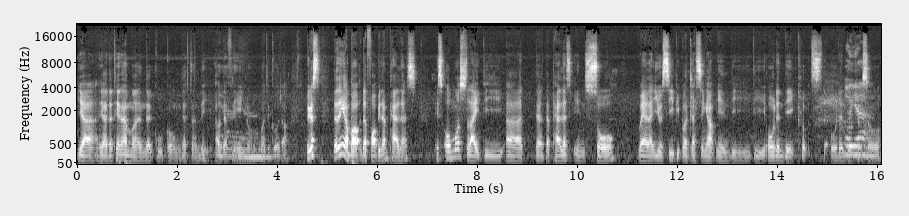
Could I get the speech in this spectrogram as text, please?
Yeah, yeah, the Tiananmen, the Gugong, definitely. I'll Yeah, definitely, you know, want to go down. Because the thing about the Forbidden Palace is almost like the uh the, the palace in Seoul where like you see people dressing up in the the olden day clothes, the olden Oh, day yeah. clothes. So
